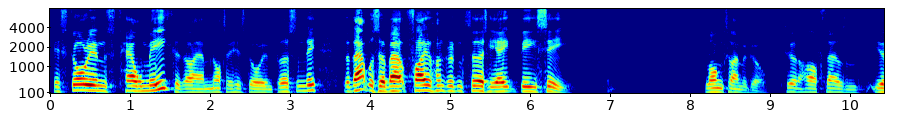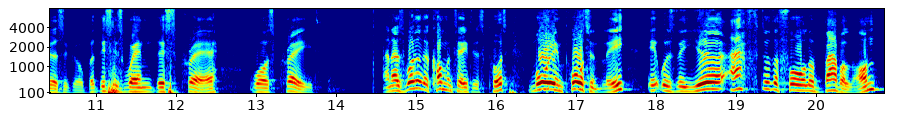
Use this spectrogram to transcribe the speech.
Historians tell me, because I am not a historian personally, that that was about 538 BC. Long time ago, two and a half thousand years ago. But this is when this prayer was prayed. And as one of the commentators put, more importantly, it was the year after the fall of Babylon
